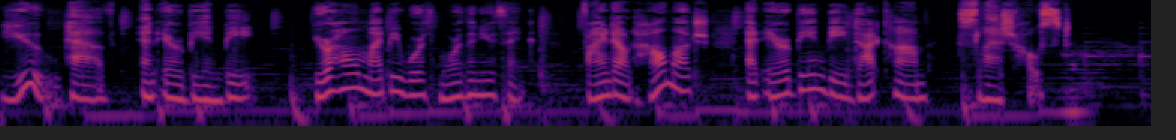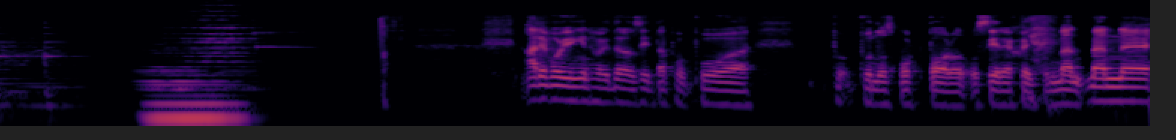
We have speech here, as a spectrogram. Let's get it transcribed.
you have an Airbnb. Your home might be worth more than you think. Find out how much at airbnb.com/slash host. Ja, det var ju ingen höjdare att sitta på, på, på, på någon sportbar och, och se den skiten. Men, men eh,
